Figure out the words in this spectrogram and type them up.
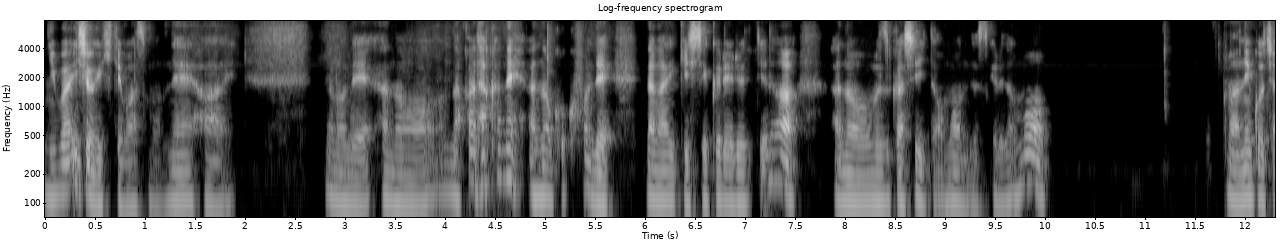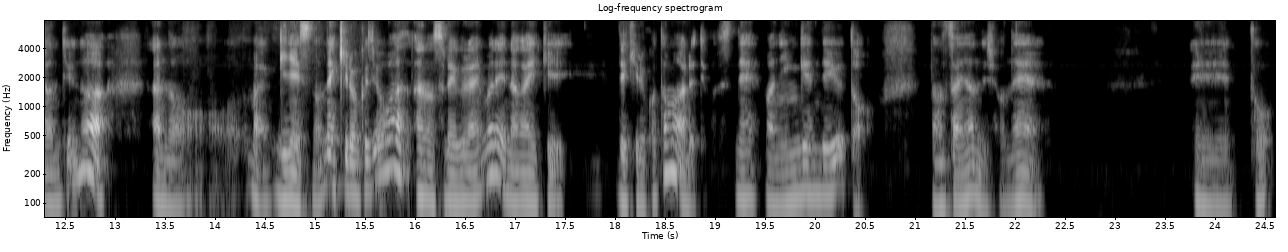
2倍以上生きてますもんね。はい。なので、あのーなかなかね、あの、ここまで長生きしてくれるっていうのは、あの、難しいと思うんですけれども、まあ、猫ちゃんっていうのは、あの、まあ、ギネスのね、記録上は、あの、それぐらいまで長生きできることもあるということですね。まあ、人間で言うと、何歳なんでしょうね。えーっと、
